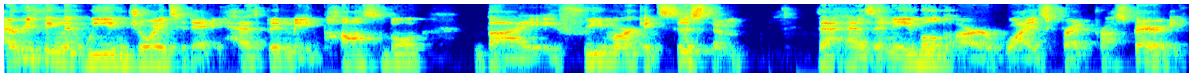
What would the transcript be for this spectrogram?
Everything that we enjoy today has been made possible by a free market system that has enabled our widespread prosperity.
